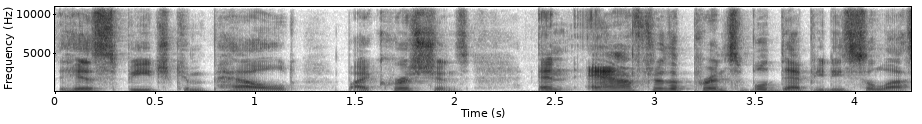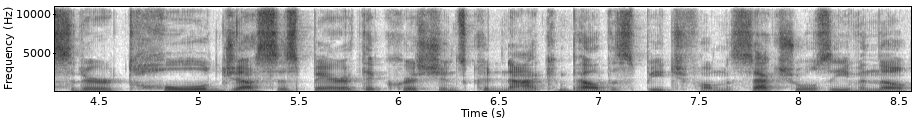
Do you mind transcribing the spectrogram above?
his speech compelled by Christians. And after the principal deputy solicitor told Justice Barrett that Christians could not compel the speech of homosexuals, even though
